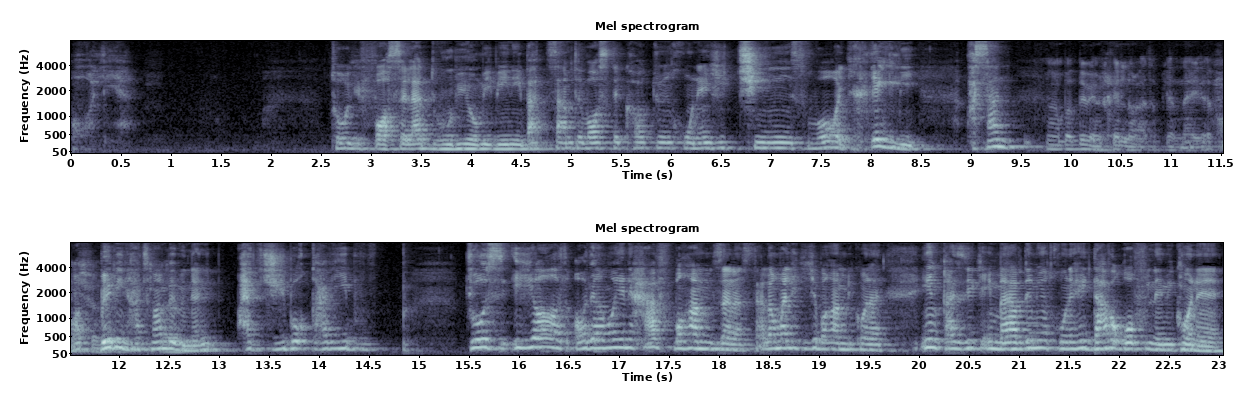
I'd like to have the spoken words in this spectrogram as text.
عالیه. تو فاصله دوری رو می‌بینی بعد سمت واست کات تو این خونه هیچی نیست. وای خیلی. اصلا ببین خیلی ببین حتما ببین. یعنی عجیب و قریب جزئیات آدما یعنی حرف با هم می‌زنن سلام علیکی که با هم می‌کنن. این قضیه که این مرده میاد خونه هی در و قفل نمی‌کنه.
